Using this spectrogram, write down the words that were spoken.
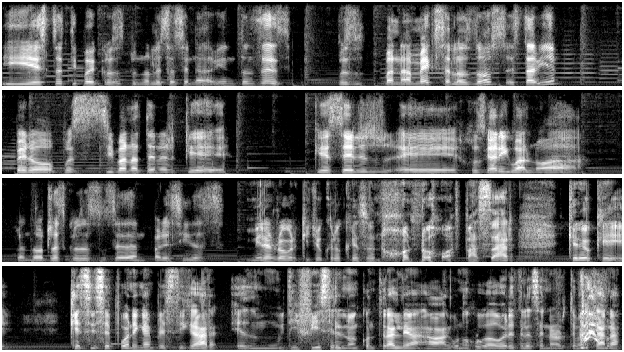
Y este tipo de cosas pues no les hace nada bien. Entonces, pues van a Mex a los dos, está bien pero pues sí van a tener que, que ser, eh, juzgar igual, ¿no? A cuando otras cosas sucedan parecidas. Miren Robert, que yo creo que eso no, no va a pasar. Creo que, que si se ponen a investigar es muy difícil no encontrarle a, algunos jugadores de la escena norteamericana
